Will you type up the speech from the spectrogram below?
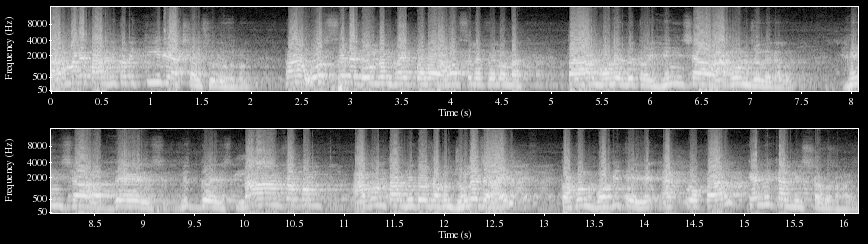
তার মানে তার ভিতরে কি রিয়াকশন শুরু হলো? হ্যাঁ ওর ছেলে গোল্ডেন ফাইভ পেল, আমার ছেলে পেল না। তার মনের ভিতরে হিংসা আর আগুন জ্বলে গেল। হিংসা, দেশ, বিদ্বেষ, নানান রকম আগুন তার ভিতরে যখন জ্বলে যায়, তখন বডিতে এক প্রকার কেমিক্যাল নিঃসরণ হয়।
